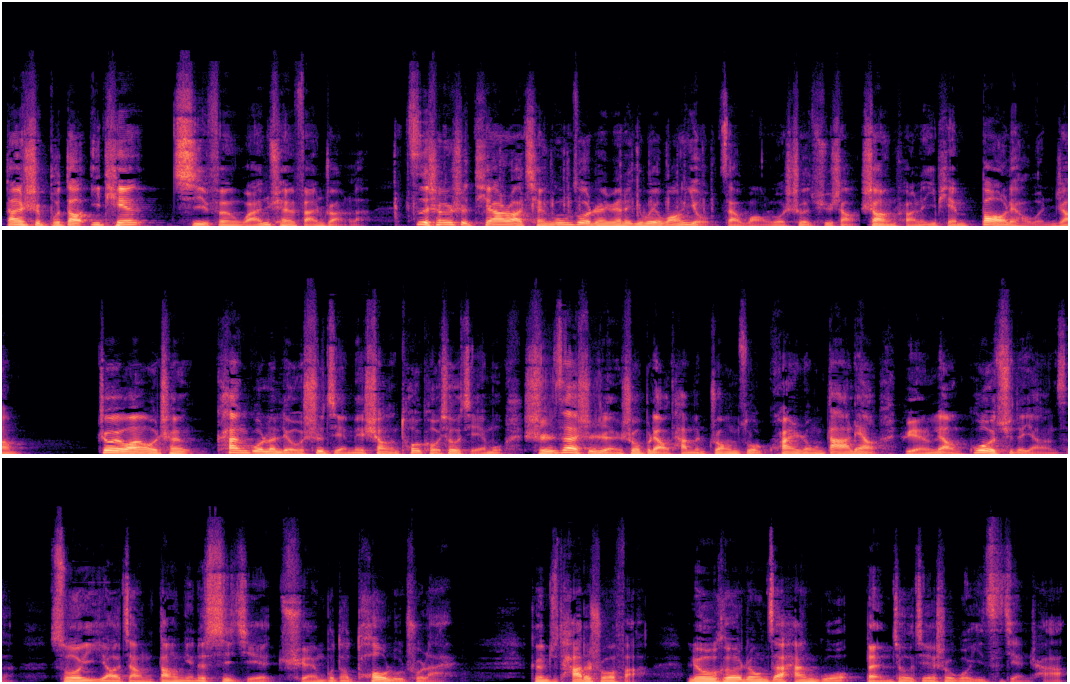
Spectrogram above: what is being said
但是不到一天，气氛完全反转了。自称是 Tiara 前工作人员的一位网友，在网络社区上上传了一篇爆料文章。这位网友称，看过了柳氏姐妹上的脱口秀节目，实在是忍受不了她们装作宽容大量、原谅过去的样子，所以要将当年的细节全部都透露出来。根据他的说法，柳和荣在韩国本就接受过一次检查，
